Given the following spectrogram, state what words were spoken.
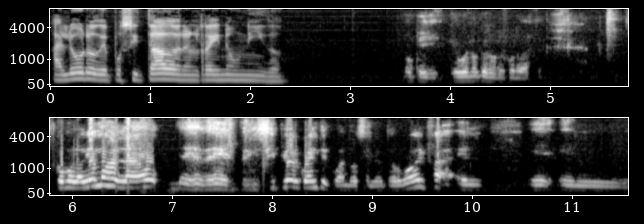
al oro depositado en el Reino Unido? Ok, qué bueno que lo recordaste. Como lo habíamos hablado desde el principio del cuento y cuando se le otorgó el, fa- el, eh, el-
